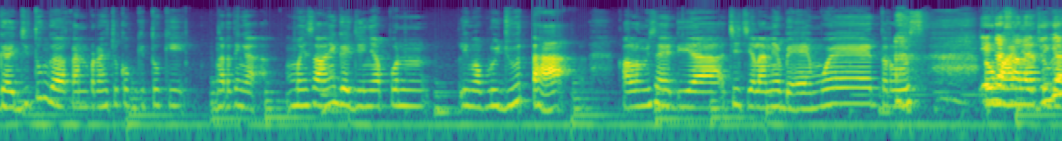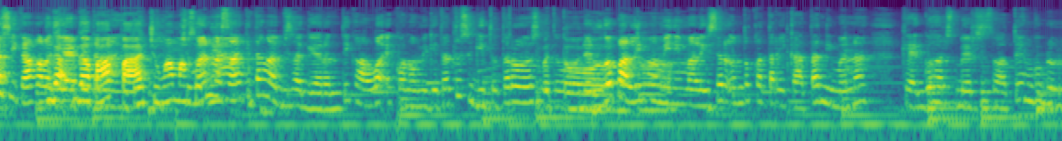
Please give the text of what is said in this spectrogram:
gaji tuh nggak akan pernah cukup gitu ki. Ngerti nggak? Misalnya gajinya pun 50 juta kalau misalnya dia cicilannya BMW terus Ya nggak salah juga sih kak kalau nggak di nggak apa-apa cuma maksudnya masalah kita nggak bisa garanti kalau ekonomi kita tuh segitu terus gitu. Betul, dan gue paling betul. meminimalisir untuk keterikatan di mana kayak gue harus bayar sesuatu yang gue belum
